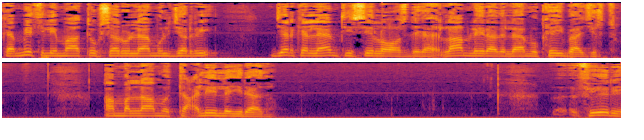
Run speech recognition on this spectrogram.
Ka mithli maa tugsaru laamu ljari jarka laamtiisi loo hoos dhigay laam la yihahdo laamu key baa jirto. Ama laamu tacliil la yidhaahdo fiiri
